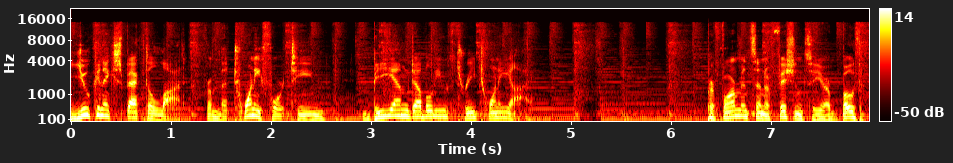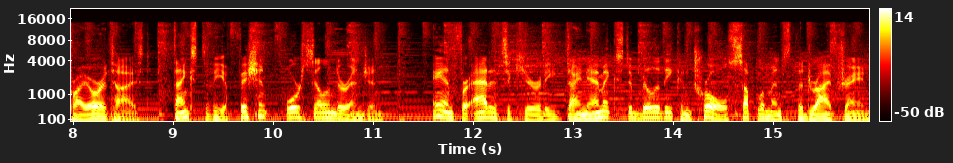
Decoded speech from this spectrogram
You can expect a lot from the 2014 BMW 320i. Performance and efficiency are both prioritized thanks to the efficient four-cylinder engine. And for added security, Dynamic Stability Control supplements the drivetrain.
